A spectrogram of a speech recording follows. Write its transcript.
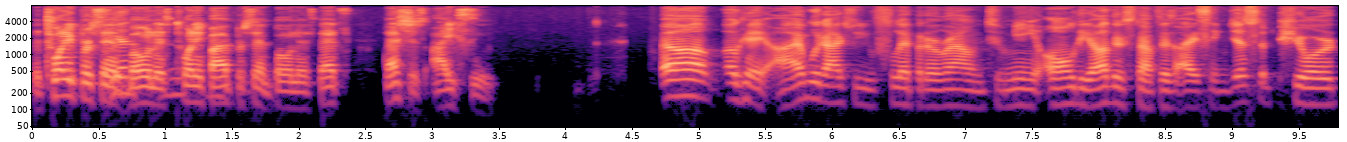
The 20% Yeah, bonus, 25% bonus, that's that's just icing. Uh, okay, I would actually flip it around. To me, all the other stuff is icing. Just a pure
